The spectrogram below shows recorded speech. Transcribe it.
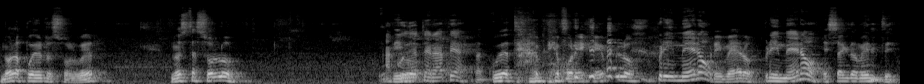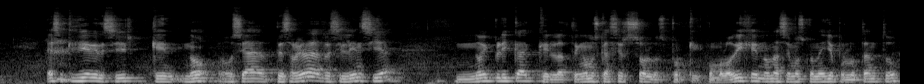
no la puedes resolver, no estás solo. Acude a terapia. Acude a terapia, por ejemplo. Primero. Primero. Primero. Exactamente. ¿Eso quiere decir? Que no, o sea, desarrollar la resiliencia no implica que la tengamos que hacer solos, porque como lo dije, no nacemos con ella, por lo tanto,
